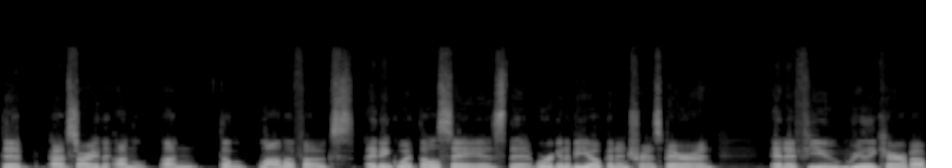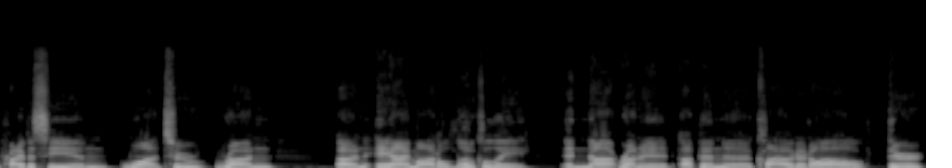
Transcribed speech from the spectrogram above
the I'm sorry on on the Llama folks, I think what they'll say is that we're going to be open and transparent. And if you really care about privacy and want to run an AI model locally and not run it up in the cloud at all, they're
